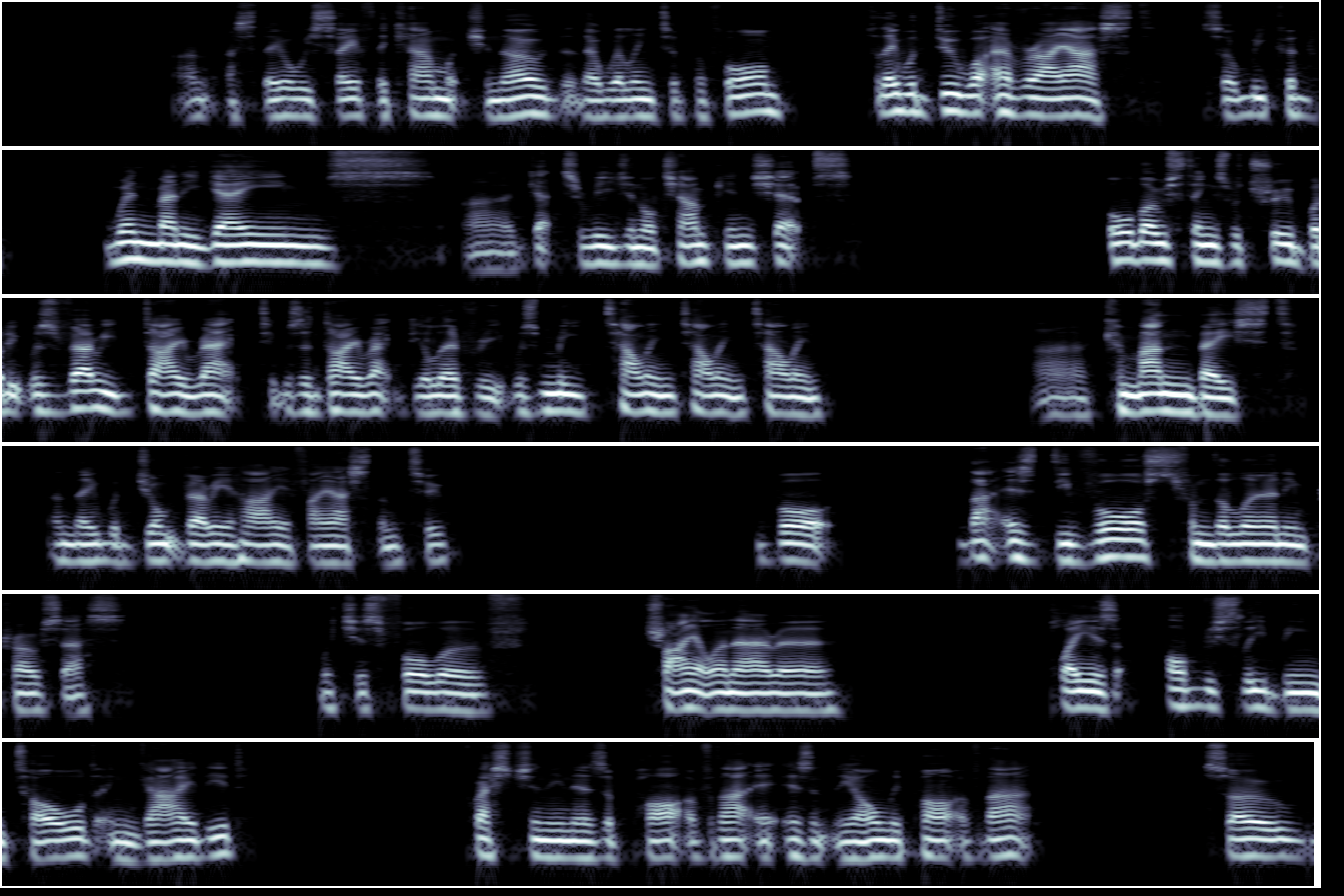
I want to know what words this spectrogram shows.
And as they always say, if they can what you know, that they're willing to perform. So they would do whatever I asked. So we could win many games, uh, get to regional championships. All those things were true, but it was very direct. It was a direct delivery. It was me telling, telling, telling, uh, command based, and they would jump very high if I asked them to. But that is divorced from the learning process, which is full of trial and error, players obviously being told and guided. Questioning is a part of that, it isn't the only part of that. So,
